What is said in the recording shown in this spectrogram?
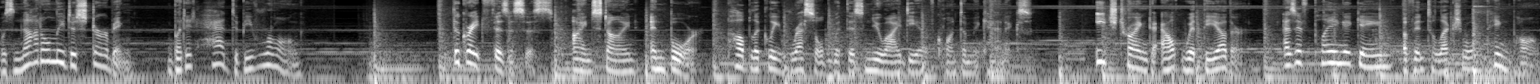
was not only disturbing, but it had to be wrong. The great physicists, Einstein and Bohr, publicly wrestled with this new idea of quantum mechanics, each trying to outwit the other as if playing a game of intellectual ping pong.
